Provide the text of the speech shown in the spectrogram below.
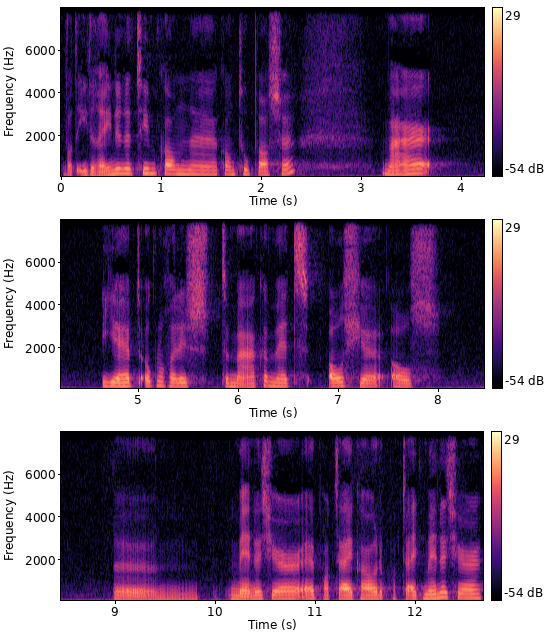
wat iedereen in het team kan, uh, kan toepassen. Maar je hebt ook nog wel eens te maken met als je als uh, manager, praktijkhouder, praktijkmanager,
